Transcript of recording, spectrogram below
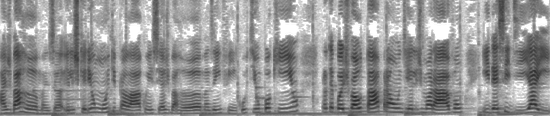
as Bahamas. Eles queriam muito ir para lá, conhecer as Bahamas, enfim, curtir um pouquinho para depois voltar para onde eles moravam e decidir. E aí,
